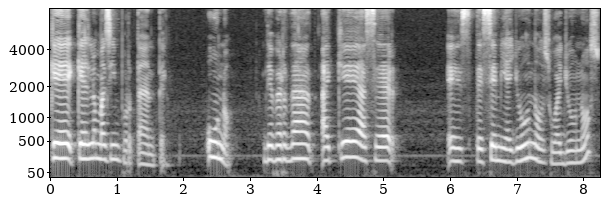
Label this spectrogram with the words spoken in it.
¿qué, qué es lo más importante? Uno, de verdad hay que hacer este semiayunos o ayunos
